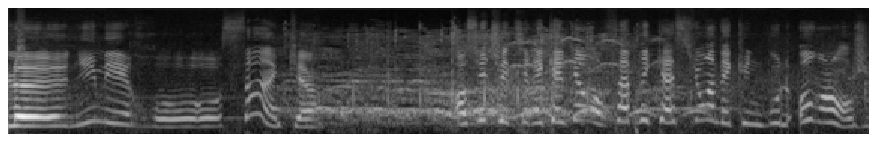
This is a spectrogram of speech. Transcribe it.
Le numéro 5. Ensuite, je vais tirer quelqu'un en fabrication avec une boule orange.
